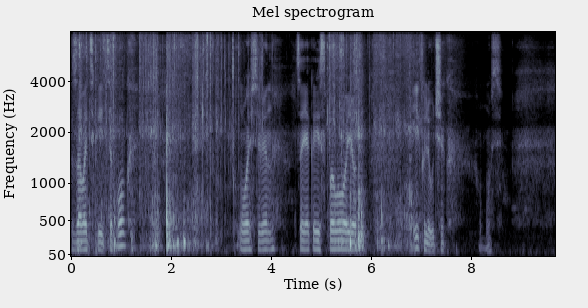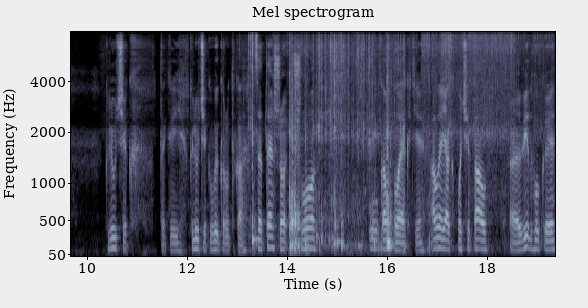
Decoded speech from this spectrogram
заводський цепок. Ось він. Це який з пилою. І ключик. Ось. Ключик такий, ключик викрутка. Це те, що йшло у комплекті. Але як почитав відгуки,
